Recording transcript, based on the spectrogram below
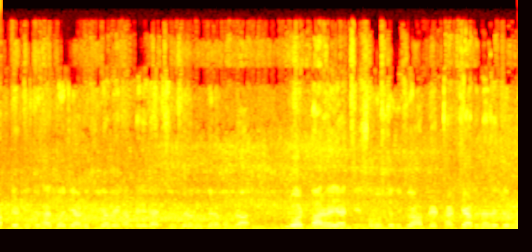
আপডেট দিতে থাকব যে আমি কীভাবে এখান থেকে যাচ্ছি, কীরকম কীরকম রোড পার হয়ে যাচ্ছি, সমস্ত কিছু আপডেট থাকছে আপনাদের জন্য।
